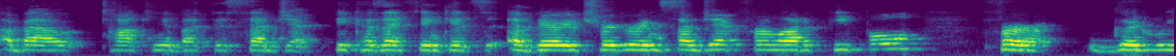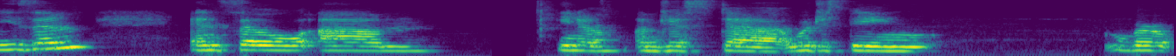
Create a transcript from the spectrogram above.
about talking about this subject because I think it's a very triggering subject for a lot of people for good reason. And so, um, you know, I'm just, uh, we're just being, we're,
